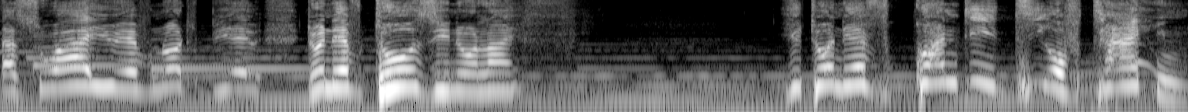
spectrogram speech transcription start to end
That's why you have not be, don't have doors in your life. You don't have quantity of time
